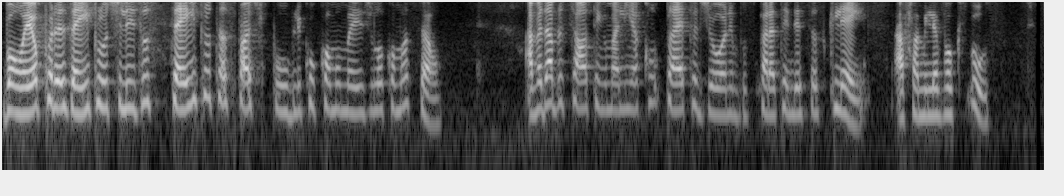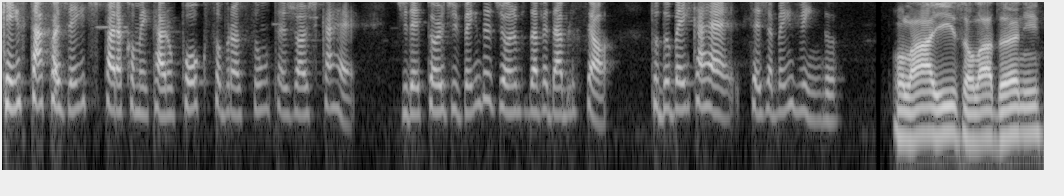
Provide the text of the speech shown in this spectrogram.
Bom, eu, por exemplo, utilizo sempre o transporte público como meio de locomoção. A VWCO tem uma linha completa de ônibus para atender seus clientes, a família Volksbus. Quem está com a gente para comentar um pouco sobre o assunto é Jorge Carré, diretor de venda de ônibus da VWCO. Tudo bem, Carré? Seja bem-vindo. Olá, Isa. Olá, Dani.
